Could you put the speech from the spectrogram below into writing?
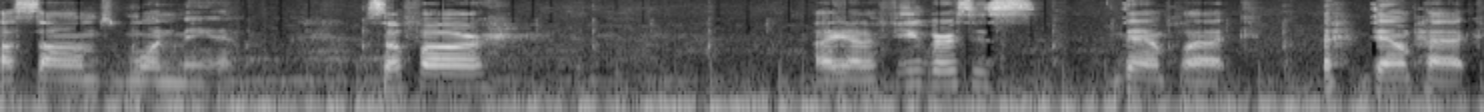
a Psalms one man. So far, I got a few verses down plaque, down pack.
